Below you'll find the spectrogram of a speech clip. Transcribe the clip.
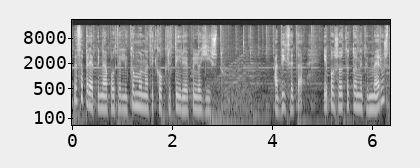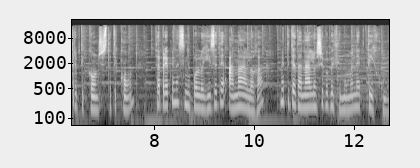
δεν θα πρέπει να αποτελεί το μοναδικό κριτήριο επιλογής του. Αντίθετα, η ποσότητα των επιμέρους θρεπτικών συστατικών θα πρέπει να συνυπολογίζεται ανάλογα με την κατανάλωση που επιθυμούμε να επιτύχουμε.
